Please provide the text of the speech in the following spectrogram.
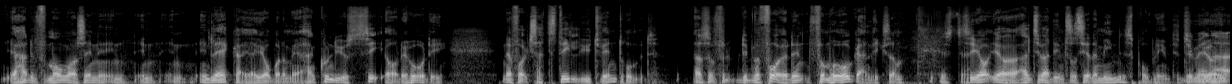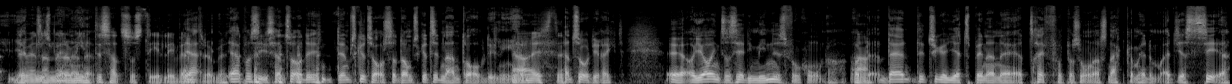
jag hade för många år sedan en, en, en, en läkare jag jobbade med, han kunde ju se ADHD när folk satt still i väntrummet. Alltså för man får ju den förmågan liksom. Så jag, jag har alltid varit intresserad av minnesproblem. Det du menar, du menar när de inte satt så still i väntrummet? Ja, ja precis, han sa det, de ska ta så de ska till den andra avdelningen. Ja, han såg direkt. Uh, och jag är intresserad i minnesfunktioner. Och ja. där, det tycker jag är jättespännande jag träffar personer och snackar med dem. Att jag ser,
